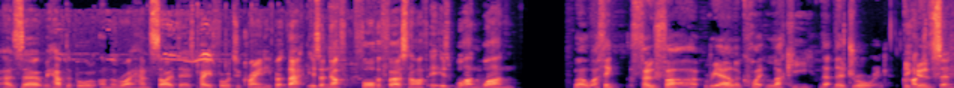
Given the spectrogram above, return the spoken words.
As uh, we have the ball on the right-hand side there, it's played forward to Craney, but that is enough for the first half. It is one-one. Well, I think so far Real are quite lucky that they're drawing because 100%.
